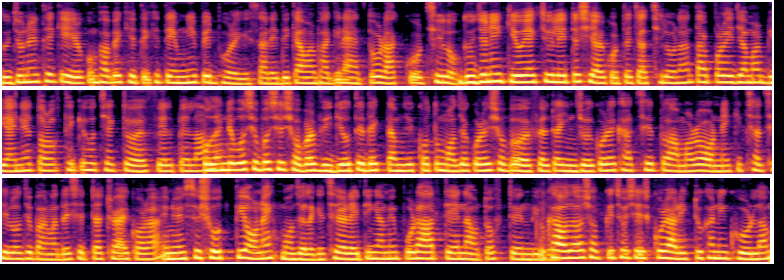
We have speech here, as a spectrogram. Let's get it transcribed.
দুজনের থেকে এরকম ভাবে খেতে খেতে এমনি পেট ভরে গেছে। আর এদিকে আমার ভাগিনা এত রাগ করছিল। দুজনেই কেউ অ্যাকচুয়ালি এটা শেয়ার করতে চাচ্ছিল না। তারপরে যে আমার বিআইনের তরফ থেকে হচ্ছে একটা ওয়েফেল পেলাম। পোল্যান্ডে বসে বসে সবার ভিডিওতে দেখতাম যে কত মজা করে সবাই ওয়েফেলটা এনজয় করে খাচ্ছে। তো আমারও অনেক ইচ্ছা ছিল যে বাংলাদেশেরটা ট্রাই করা। এনিওয়েসে সত্যি অনেক মজা লেগেছে। রেটিং আমি পুরো টেন আউট অফ টেন দিব খাওয়া দাওয়া সবকিছু শেষ করে আর একটুখানি ঘুরলাম।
